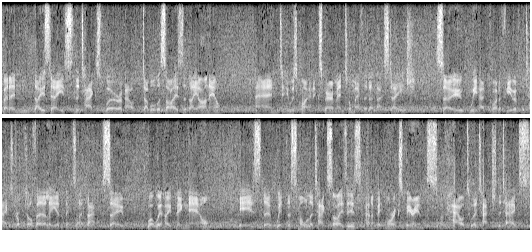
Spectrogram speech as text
But in those days, the tags were about double the size that they are now, and it was quite an experimental method at that stage. So we had quite a few of the tags dropped off early and things like that. So what we're hoping now is that with the smaller tag sizes and a bit more experience of how to attach the tags,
